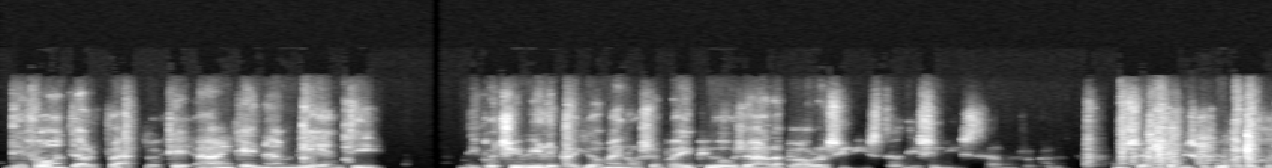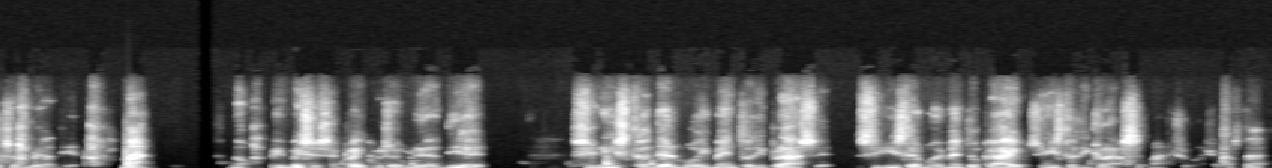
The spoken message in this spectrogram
di fronte al fatto che anche in ambienti dico civili perché ormai non saprei più usare la parola sinistra, di sinistra, non, so, non capisco più cosa, cosa voleva dire. Ma no, invece saprei cosa voleva dire sinistra del movimento di classe, sinistra del movimento operaio, sinistra di classe, ma insomma, lasciamo stare.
